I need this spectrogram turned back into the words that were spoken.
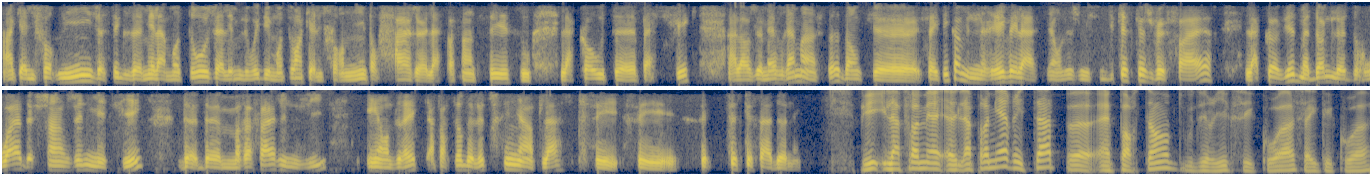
En Californie, je sais que vous aimez la moto. J'allais me louer des motos en Californie pour faire euh, la 66 ou la côte euh, pacifique. Alors, j'aimais vraiment ça. Donc, euh, ça a été comme une révélation. là. Je me suis dit, qu'est-ce que je veux faire? La COVID me donne le droit de changer de métier, de, de me refaire une vie. Et on dirait qu'à partir de là, tout s'est mis en place. Puis c'est, c'est, c'est, c'est ce que ça a donné. Puis la première, euh, la première étape euh, importante, vous diriez que c'est quoi? Ça a été quoi?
